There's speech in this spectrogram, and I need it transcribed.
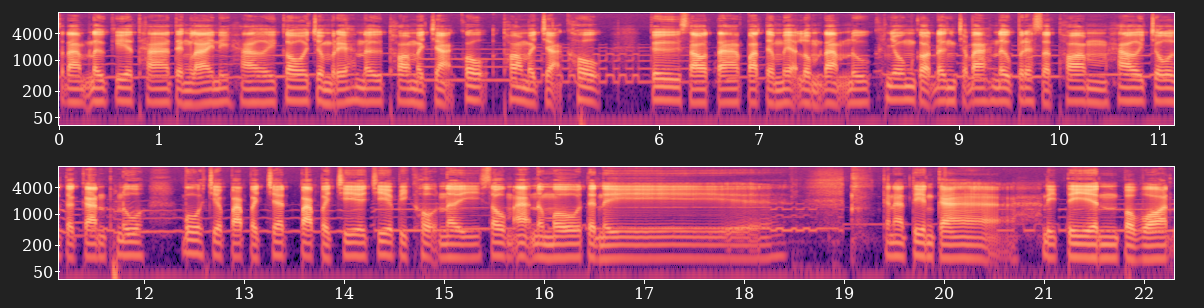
ស្ដាប់នៅគាថាទាំងឡាយនេះហើយក៏ជំរះនៅធម្មចក្រកុធម្មចក្រខុ គឺសោតាបត្តមៈលំដាប់នោះខ្ញុំក៏ដឹងច្បាស់នៅព្រះសទ្ធំហើយចូលទៅកាន់ភ្នោះបួសជាបព្វជិតបព្វជាជាភិក្ខុនៃសូមអនុមោទនីគណៈទានការនិទានប្រវត្តិ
